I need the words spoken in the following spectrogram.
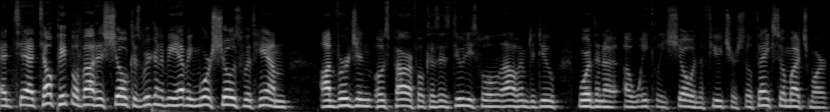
and uh, tell people about his show because we're going to be having more shows with him on Virgin Most Powerful because his duties will allow him to do more than a, a weekly show in the future. So thanks so much, Mark.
